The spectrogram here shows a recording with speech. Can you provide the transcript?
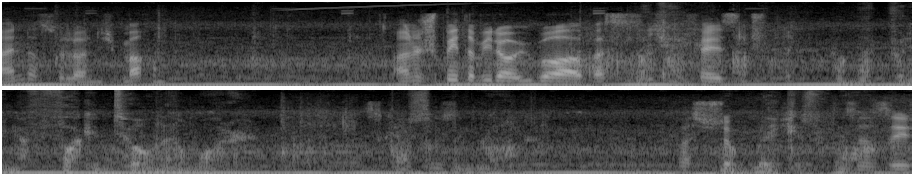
Nein, das will er nicht machen. Und dann später wieder über, was ist nicht, Felsen springen. Was stimmt nicht? Dieser. See...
